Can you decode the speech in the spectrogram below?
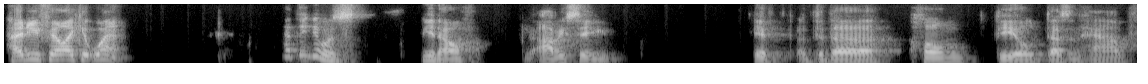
How do you feel like it went? I think it was, you know, obviously if the home field doesn't have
